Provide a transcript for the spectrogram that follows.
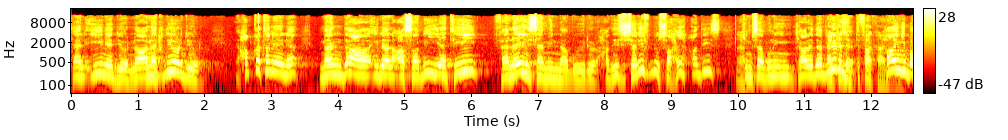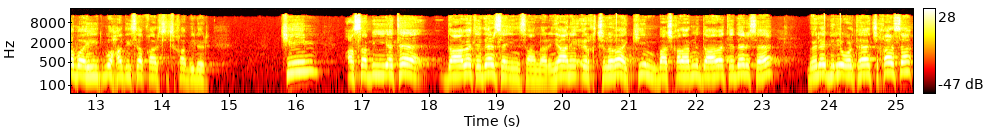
telin ediyor, lanetliyor diyor. E, hakikaten öyle. Men da'a ilel asabiyeti feleyse minna buyuruyor. Hadis-i şerif bu, sahih hadis. Evet. Kimse bunu inkar edebilir Herkes mi? ittifak halinde. Hangi baba yiğit bu hadise karşı çıkabilir? Kim asabiyete davet ederse insanları yani ırkçılığa kim başkalarını davet ederse böyle biri ortaya çıkarsa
